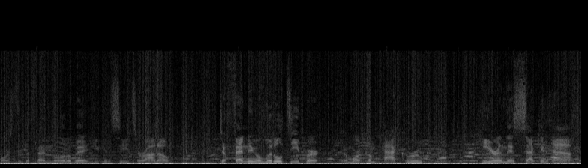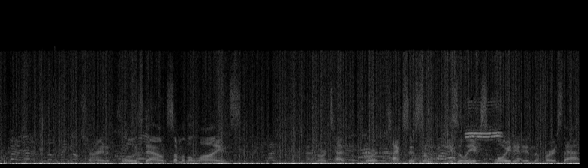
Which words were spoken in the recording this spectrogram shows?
Forced to defend a little bit. You see Toronto defending a little deeper in a more compact group here in this second half. Trying to close down some of the lines that North, Te North Texas so easily exploited in the first half.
